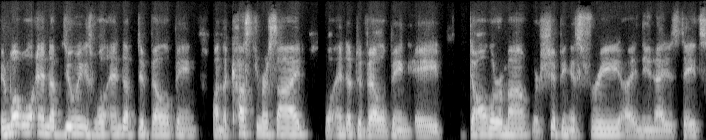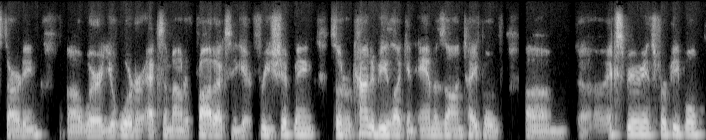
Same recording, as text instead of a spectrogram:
And what we'll end up doing is we'll end up developing on the customer side, we'll end up developing a dollar amount where shipping is free uh, in the United States starting uh, where you order X amount of products and you get free shipping. So it'll kind of be like an Amazon type of um, uh, experience for people.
